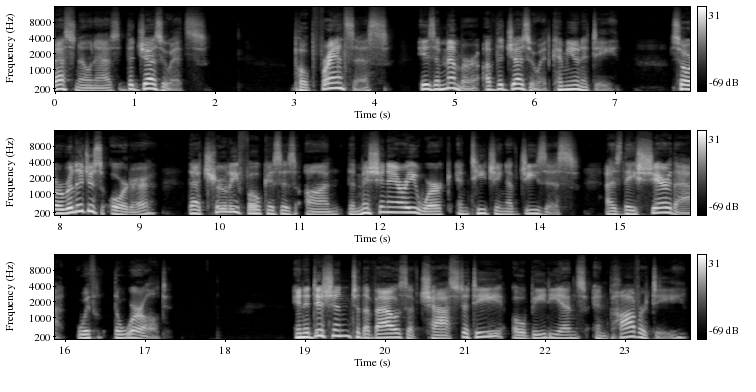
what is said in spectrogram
best known as the Jesuits. Pope Francis is a member of the Jesuit community. So, a religious order that truly focuses on the missionary work and teaching of Jesus as they share that with the world. In addition to the vows of chastity, obedience, and poverty,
